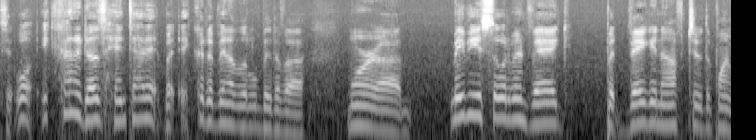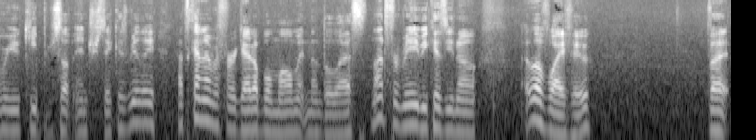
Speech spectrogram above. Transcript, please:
to, well, it kind of does hint at it, but it could have been a little bit of a more uh, maybe it still would have been vague, but vague enough to the point where you keep yourself interested. Because really, that's kind of a forgettable moment nonetheless. Not for me because you know I love waifu, but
